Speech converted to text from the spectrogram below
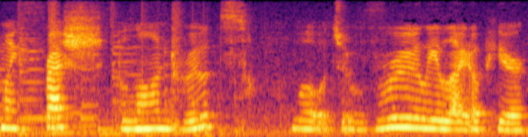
My fresh blonde roots. Whoa, it's really light up here.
